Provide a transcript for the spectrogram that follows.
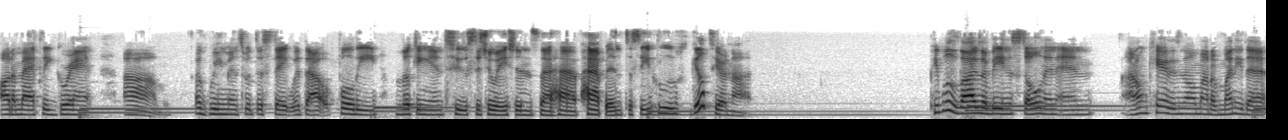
automatically grant um, agreements with the state without fully looking into situations that have happened to see who's guilty or not. People's lives are being stolen, and I don't care. There's no amount of money that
